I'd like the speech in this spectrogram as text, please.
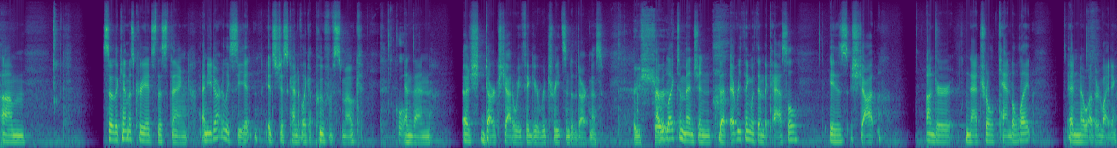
Um, so the chemist creates this thing, and you don't really see it. It's just kind of like a poof of smoke, Cool. and then a sh- dark, shadowy figure retreats into the darkness. Are you sure? I would like to mention that everything within the castle is shot under natural candlelight and no other lighting.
